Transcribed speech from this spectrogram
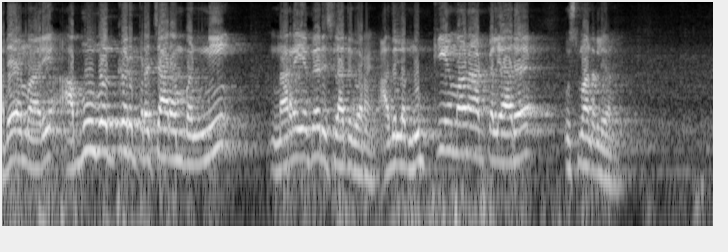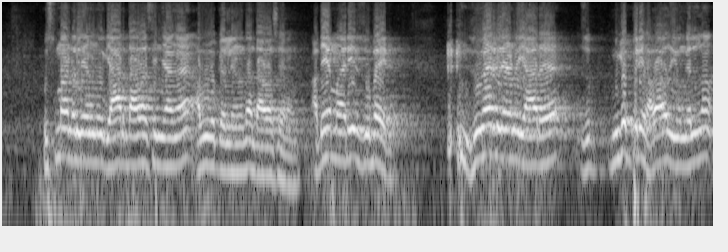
அதே மாதிரி அபுபக்கர் பிரச்சாரம் பண்ணி நிறைய பேர் இஸ்லாத்துக்கு வராங்க. அதில் முக்கியமான ஆட்கள் யார்? உஸ்மான் அலியானு உஸ்மான் அலியானுக்கு யார் தாவா செஞ்சாங்க? அபுபக்கர் லியானு தான் தாவா செய்கிறாங்க அதே மாதிரி ஜுபைர். ஜுபைர் யார்? மிகப்பெரிய அதாவது இவங்க எல்லாம்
